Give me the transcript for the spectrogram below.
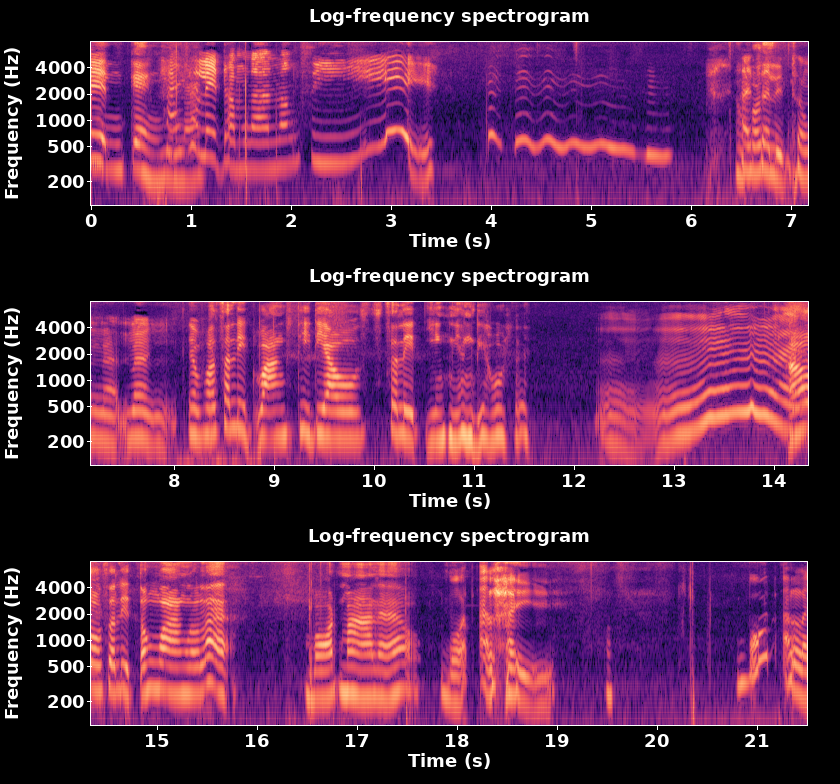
ลิยิดงเก่งอให้ยู่สนะ ลิดทำงานบ้างสิให้สลิดทำงานบ้างเดี๋ยวพอสลิดวางทีเดียวสลิดยิงอย่างเดียวเลย อืมเอาสลิดต้องวางแล้วแหละ บอสมาแล้ว บอสอะไร บอสอะไร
